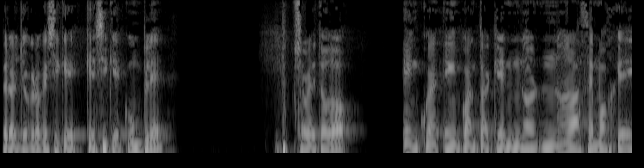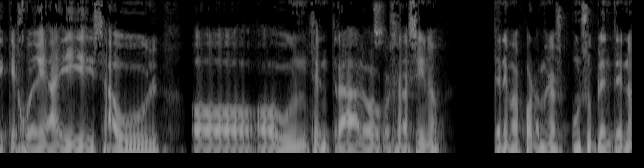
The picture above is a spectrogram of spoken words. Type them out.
Pero yo creo que sí que, que sí que cumple, sobre todo en, cu- en cuanto a que no, no hacemos que, que juegue ahí Saúl o, o un central o cosas así, ¿no? Tenemos por lo menos un suplente, no,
